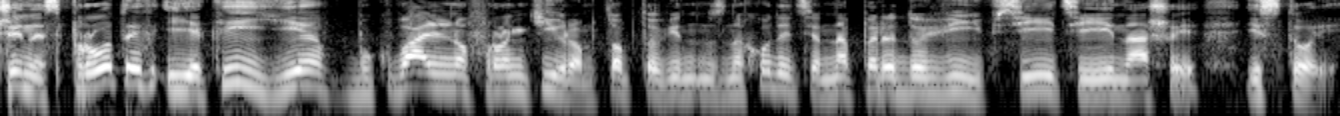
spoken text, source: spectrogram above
чинить спротив і який є буквально фронтіром, тобто він знаходиться на передовій всієї цієї нашої історії.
